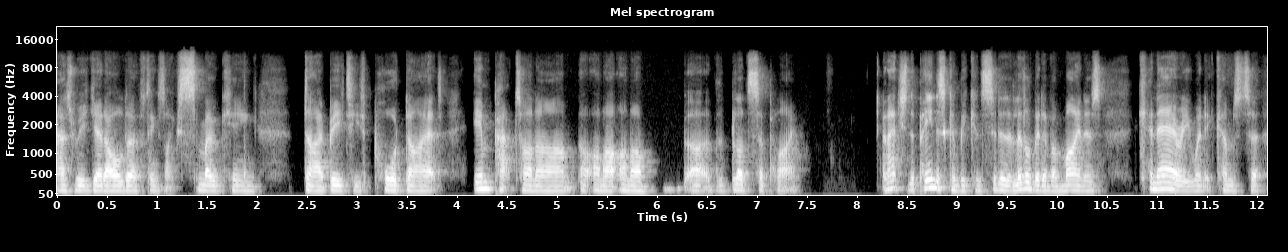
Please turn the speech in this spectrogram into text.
as we get older, things like smoking, diabetes, poor diet, impact on our on our on our uh, the blood supply. And actually, the penis can be considered a little bit of a miner's canary when it comes to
